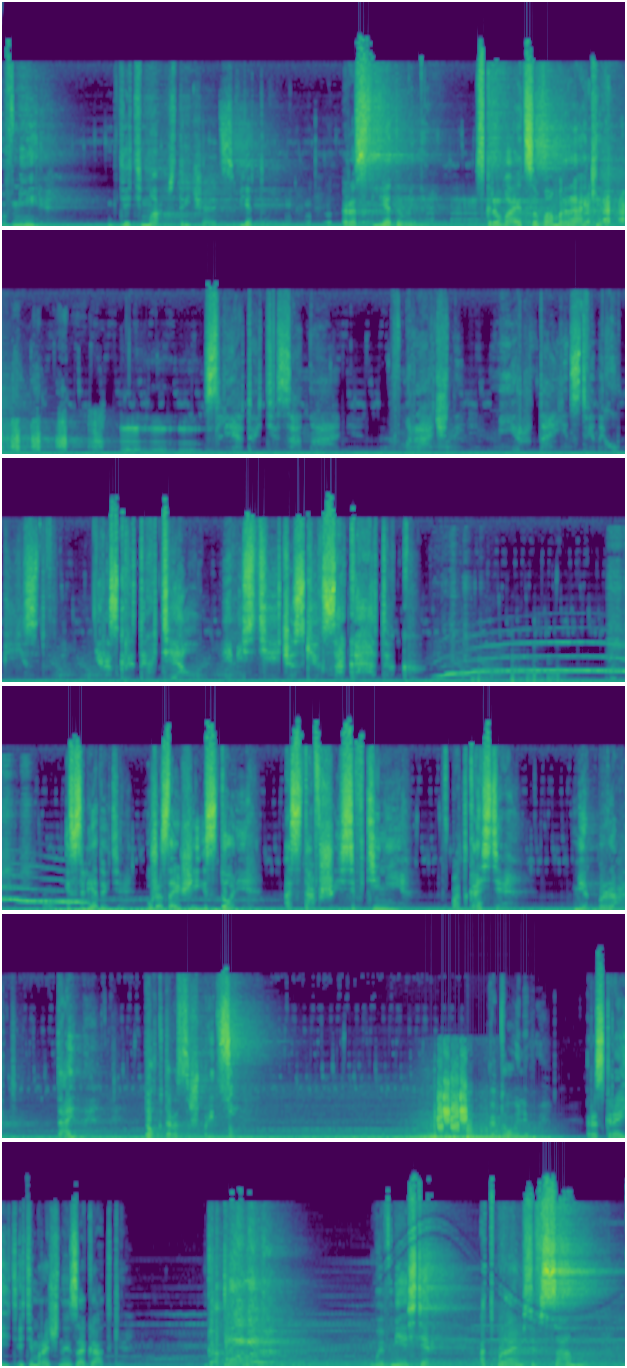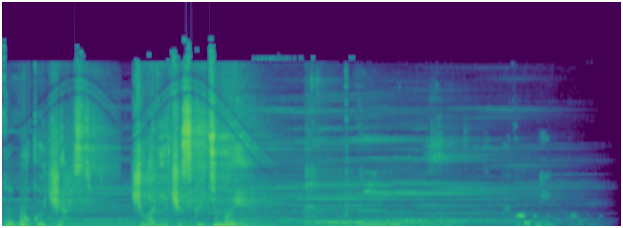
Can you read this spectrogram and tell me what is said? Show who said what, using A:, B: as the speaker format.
A: В мире, где тьма встречает свет, расследование скрывается во мраке. Следуйте за нами в мрачный мир таинственных убийств, нераскрытых дел и мистических загадок. Исследуйте ужасающие истории, оставшиеся в тени. В подкасте «Медбрат. Тайны доктора со шприцом». Готовы ли вы раскроить эти мрачные загадки?
B: Готовы?
A: Мы вместе отправимся в самую глубокую часть человеческой тьмы.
